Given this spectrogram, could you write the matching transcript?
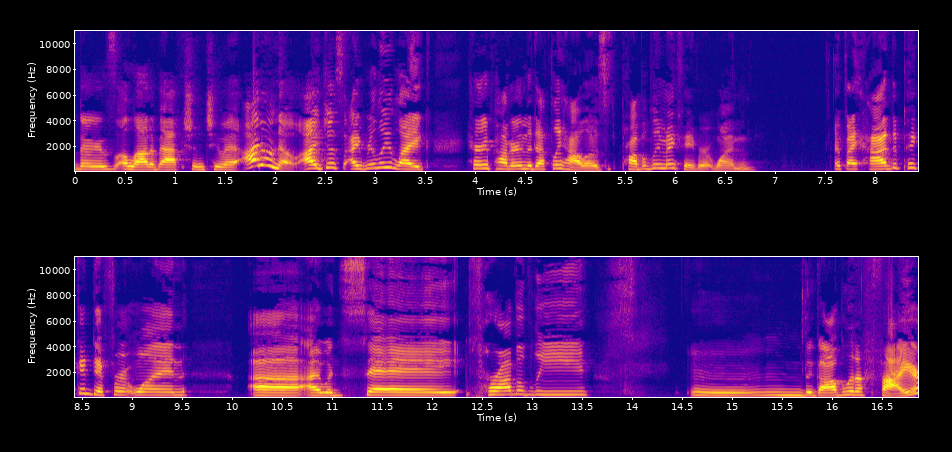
there's a lot of action to it. I don't know. I just, I really like Harry Potter and the Deathly Hallows. It's probably my favorite one. If I had to pick a different one, uh, I would say probably mm, The Goblet of Fire.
